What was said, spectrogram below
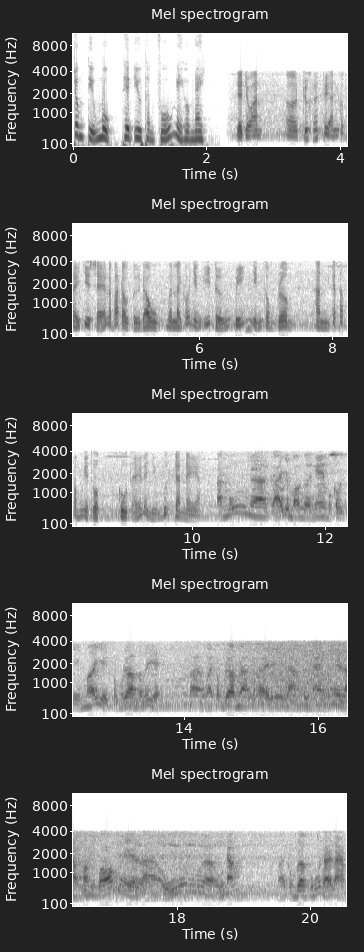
trong tiểu mục Thêm yêu thành phố ngày hôm nay. Dạ chào anh. À, trước hết thì anh có thể chia sẻ là bắt đầu từ đâu mình lại có những ý tưởng biến những cọng rơm thành các tác phẩm nghệ thuật cụ thể là những bức tranh này ạ à? anh muốn uh, kể cho mọi người nghe một câu chuyện mới về cọng rơm là cái gì mà ngoài cọng rơm ra có thể làm thức ăn hay là phân bón hay là ủ uh, ủ nấm à, cọng rơm cũng có thể làm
